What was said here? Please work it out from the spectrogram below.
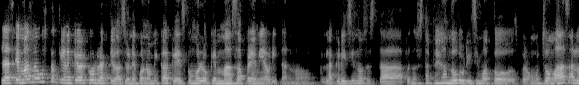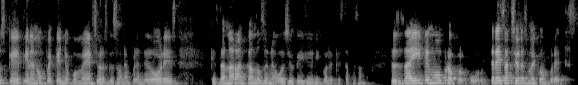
Las que más me gustan tienen que ver con reactivación económica, que es como lo que más apremia ahorita, ¿no? La crisis nos está, pues nos está pegando durísimo a todos, pero mucho más a los que tienen un pequeño comercio, a los que son emprendedores, que están arrancando su negocio, que dicen, híjole, ¿qué está pasando? Entonces ahí tengo tres acciones muy concretas.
